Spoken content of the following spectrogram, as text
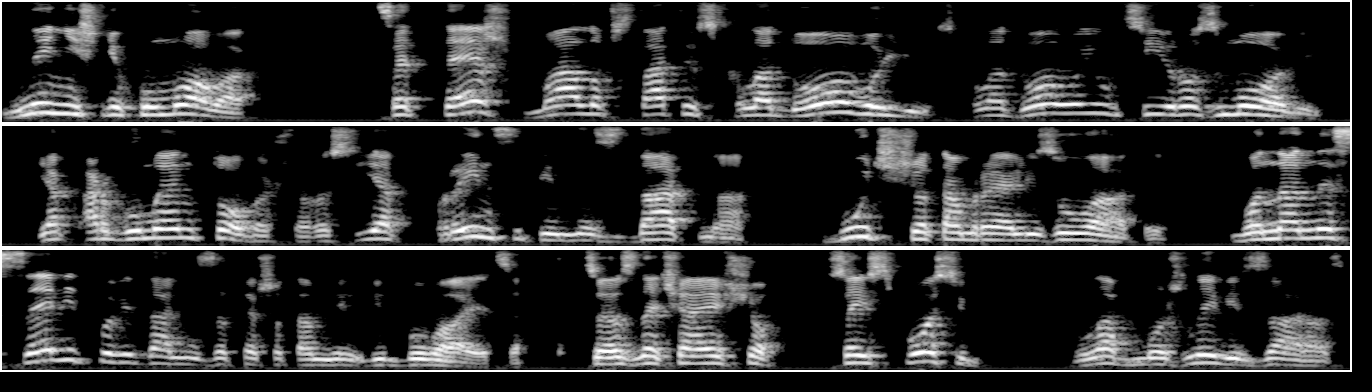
в нинішніх умовах, це теж мало б стати складовою, складовою в цій розмові як аргумент того, що Росія в принципі не здатна будь-що там реалізувати. Вона несе відповідальність за те, що там відбувається. Це означає, що в цей спосіб була б можливість зараз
